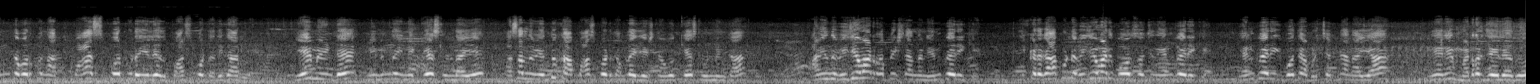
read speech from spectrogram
ఇంతవరకు నాకు పాస్పోర్ట్ కూడా ఇవ్వలేదు పాస్పోర్ట్ అధికారులు. ఏమంటే మీ మీద ఇన్ని కేసులు ఉన్నాయి. అసలు నువ్వు ఎందుకు ఆ పాస్పోర్ట్కి అప్లై చేసినావు? కేసులు ఉండింకా? అని విజయవాడ రప్పించినాను నన్ను ఎంక్వైరీకి ఇక్కడ కాకుండా విజయవాడకి పోవాల్సి వచ్చింది ఎంక్వైరీకి. ఎంక్వైరీకి పోతే అప్పుడు చెప్పినాను అయ్యా నేనేం మర్డర్ చేయలేదు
